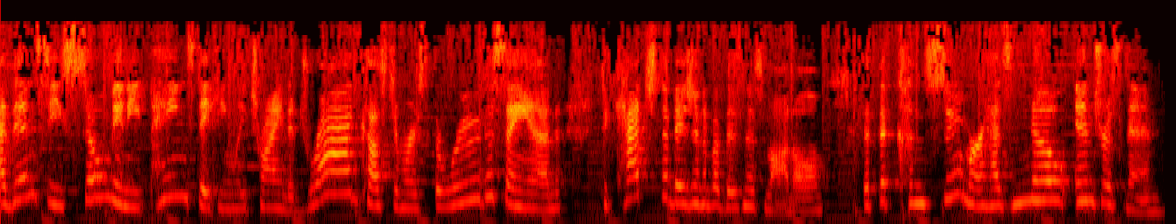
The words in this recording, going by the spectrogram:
I then see so many painstakingly trying to drag customers through the sand to catch the vision of a business model that the consumer has no interest in,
